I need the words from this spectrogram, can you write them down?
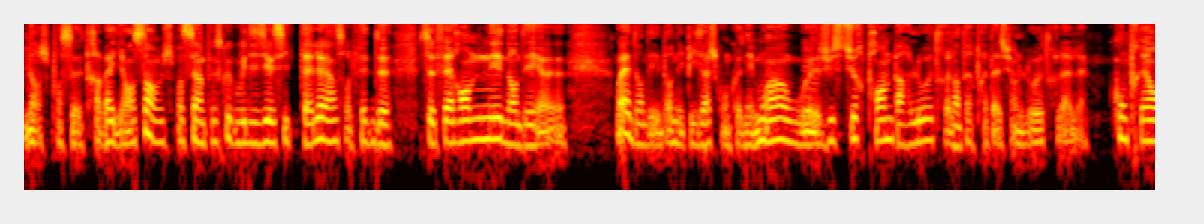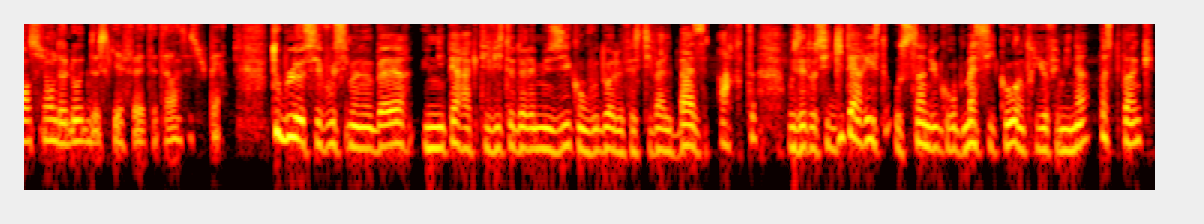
Non, je pense euh, travailler ensemble. Je pense c'est un peu ce que vous disiez aussi tout à l'heure hein, sur le fait de se faire emmener dans des euh, ouais dans des dans des paysages qu'on connaît moins ou mm. juste surprendre par l'autre, l'interprétation de l'autre, la, la compréhension de l'autre, de ce qui est fait, etc. C'est super. Tout bleu, c'est vous, Simone Aubert, une hyper-activiste de la musique. On vous doit le festival Baz Art. Vous êtes aussi guitariste au sein du groupe Massico, un trio féminin post-punk.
